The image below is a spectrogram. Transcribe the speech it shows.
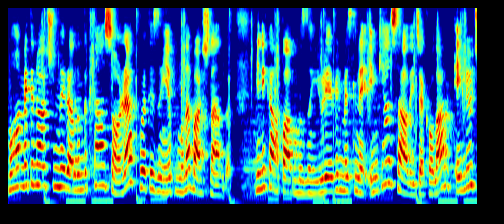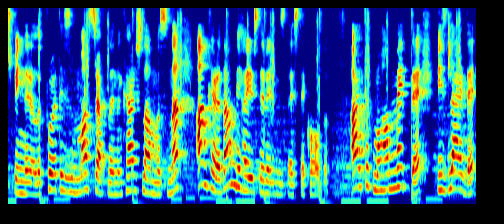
Muhammed'in ölçümleri alındıktan sonra protezin yapımına başlandı. Minik ahbabımızın yürüyebilmesine imkan sağlayacak olan 53 bin liralık protezin masraflarının karşılanmasına Ankara'dan bir hayırseverimiz destek oldu. Artık Muhammed de bizler de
